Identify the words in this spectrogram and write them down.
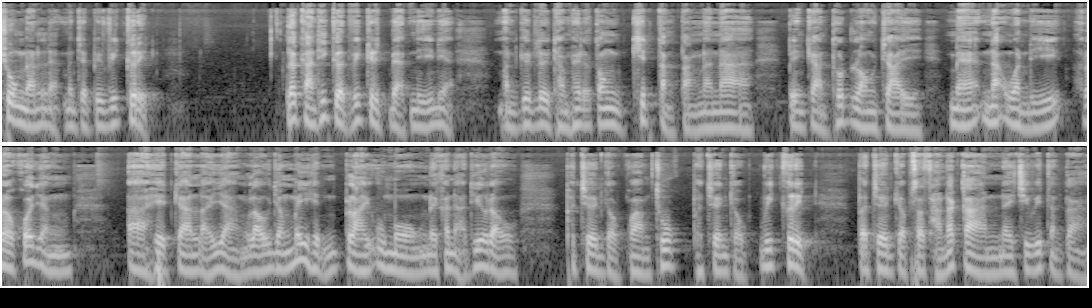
ช่วงนั้นแหละมันจะเป็นวิกฤต และการที่เกิดวิกฤตแบบนี้เนี่ยมันก็เลยทำให้เราต้องคิดต่างๆ นานา เป็นการทดลองใจ แม้ณวันนี้เราก็ยังอ่าเหตุการณ์หลายอย่าง เรายังไม่เห็นปลายอุโมงค์ในขณะที่เราเผชิญกับความทุกข์เผชิญกับวิกฤต ผชิญกับสถานการณ์ในชีวิตต่าง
